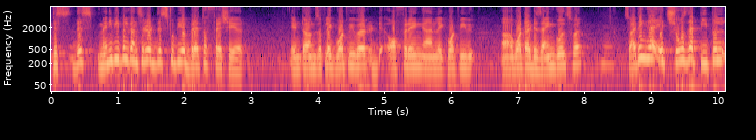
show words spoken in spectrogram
this, this, many people considered this to be a breath of fresh air, in terms of like what we were d- offering and like what we, uh, what our design goals were. So I think that it shows that people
